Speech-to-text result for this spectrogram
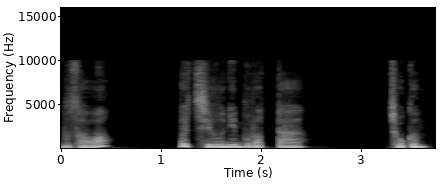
무서워? 지훈이 물었다. 조금.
